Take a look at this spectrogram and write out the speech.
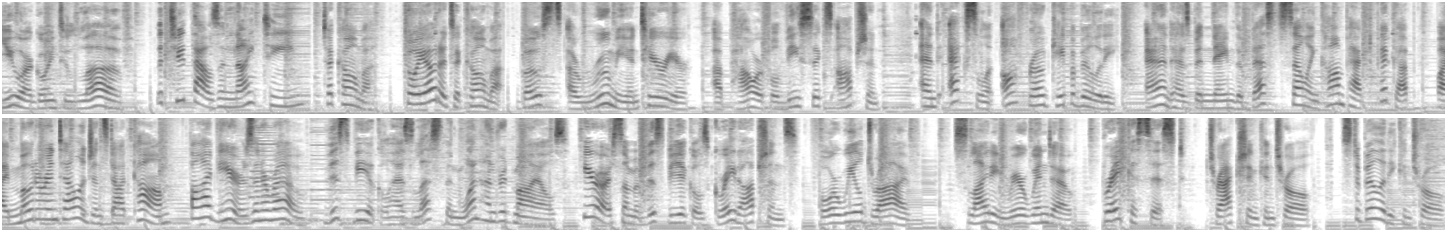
You are going to love the 2019 Tacoma. Toyota Tacoma boasts a roomy interior, a powerful V6 option, and excellent off-road capability, and has been named the best-selling compact pickup by MotorIntelligence.com five years in a row. This vehicle has less than 100 miles. Here are some of this vehicle's great options. Four-wheel drive, sliding rear window, brake assist, traction control, stability control,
